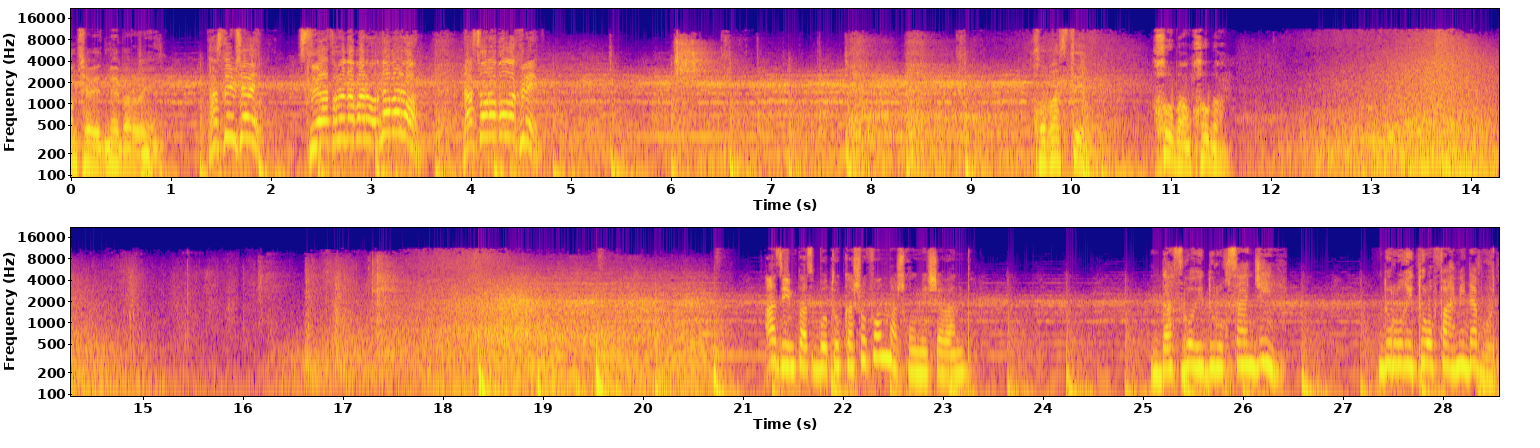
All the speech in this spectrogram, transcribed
ҷамъ шавед мебароем. Таслим шавед. Силоятро набарон набарон дастҳоро боло кунед. Хуб ҳастӣ? Хубам хубам аз ин пас бо ту кашофон машғул мешаванд. Дастгоҳи дурӯғсанҷӣ дурӯғи туро фаҳмида буд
